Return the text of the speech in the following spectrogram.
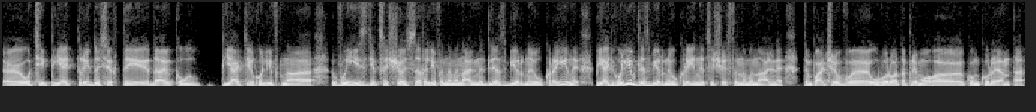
е, оці 5-3 досягти? Да, коли 5 голів на виїзді це щось взагалі феноменальне для збірної України. 5 голів для збірної України це щось феноменальне, тим паче в е, у ворота прямого конкурента.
